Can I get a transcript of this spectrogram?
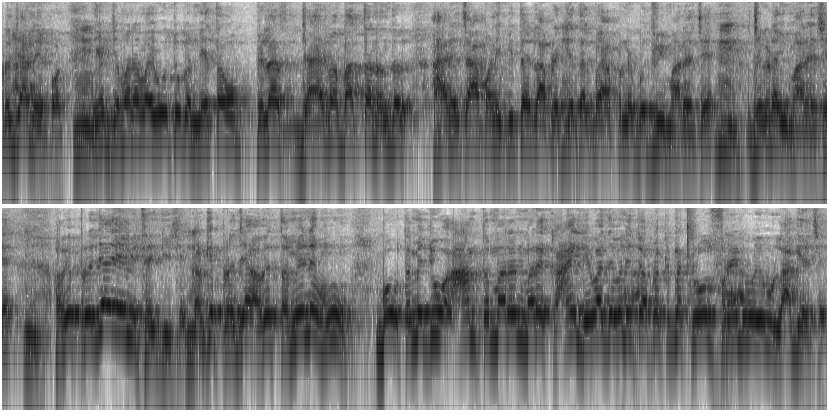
પ્રજાને પણ. એક જમાનામાં એવું હતું કે નેતાઓ પેલા જાહેરમાં બાંધતા ને અંદર હારે ચા પાણી પીતા એટલે આપણે કહેતા ભાઈ આપણને બધવી મારે છે ઝઘડાવી મારે છે. હવે પ્રજા એવી થઈ ગઈ છે. કારણ કે પ્રજા હવે તમે ને હું બહુ તમે જુઓ આમ તમારે મારે કાંઈ લેવા દેવાની તો આપણે કેટલા ક્લોઝ ફ્રેન્ડ હોય એવું લાગે છે.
